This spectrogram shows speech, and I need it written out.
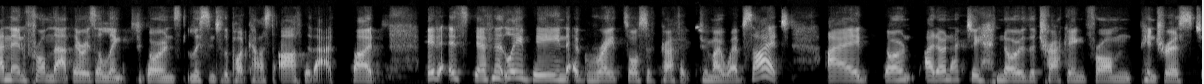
And then from that, there is a link to go and listen to the podcast after that. But it, it's definitely been a great source of traffic to my website. I don't, I don't actually know the tracking from Pinterest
